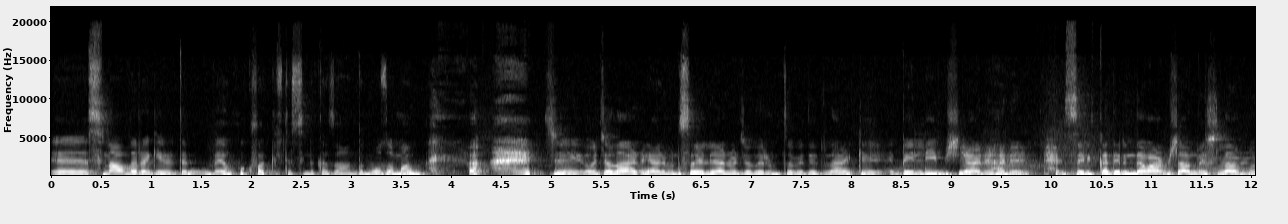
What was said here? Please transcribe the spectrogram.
e, sınavlara girdim ve hukuk fakültesini kazandım. O zaman şey hocalar yani bunu söyleyen hocalarım tabii dediler ki belliymiş yani hani senin kaderinde varmış anlaşılan bu.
